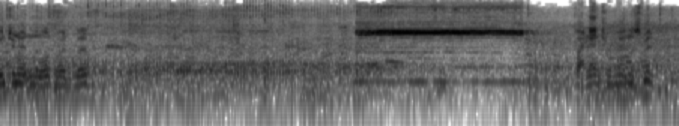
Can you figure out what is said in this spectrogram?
internet and world wide web. financial management.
